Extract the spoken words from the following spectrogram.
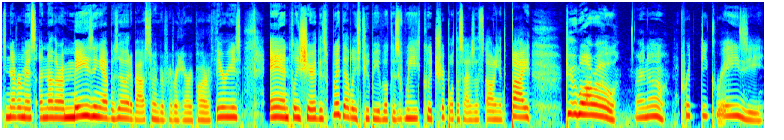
to never miss another amazing episode about some of your favorite Harry Potter theories. And please share this with at least two people because we could triple the size of this audience by tomorrow. I know, pretty crazy.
